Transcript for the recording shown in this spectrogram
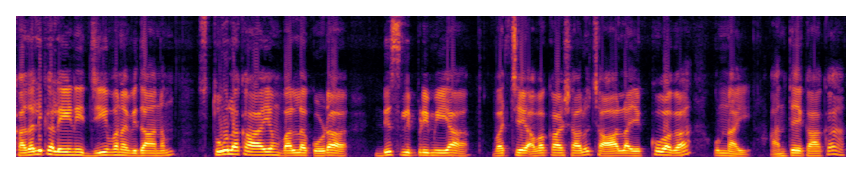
కదలిక లేని జీవన విధానం స్థూలకాయం వల్ల కూడా డిస్లిపిడిమియా వచ్చే అవకాశాలు చాలా ఎక్కువగా ఉన్నాయి. అంతేకాక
